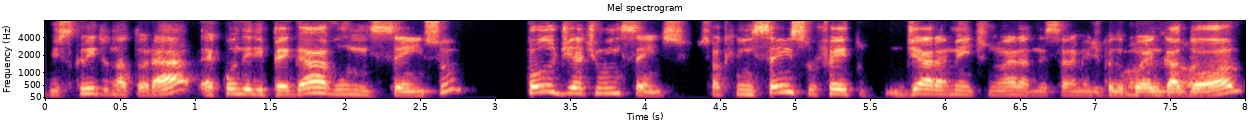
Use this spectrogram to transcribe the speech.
descrito na Torá é quando ele pegava um incenso todo dia tinha um incenso. Só que o incenso feito diariamente não era necessariamente pelo Kohen Gadol.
